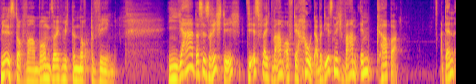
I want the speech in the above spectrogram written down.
Mir ist doch warm, warum soll ich mich denn noch bewegen? Ja, das ist richtig. Die ist vielleicht warm auf der Haut, aber die ist nicht warm im Körper. Denn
